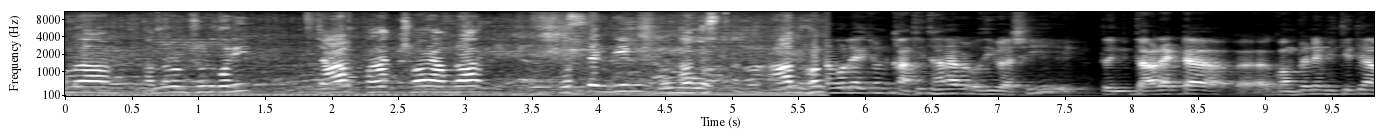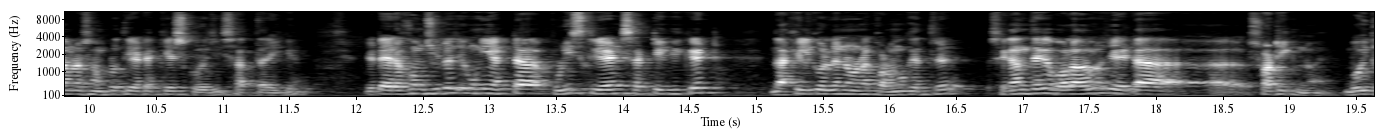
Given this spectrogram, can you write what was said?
আমরা আন্দোলন শুরু করি। চার পাঁচ ছয় আমরা প্রত্যেক দিন আধ ঘণ্টা। বলে একজন কাঁথি থানার অধিবাসী তার একটা কমপ্লেনের ভিত্তিতে আমরা সম্প্রতি একটা কেস করেছি সাত তারিখে। যেটা এরকম ছিল যে উনি একটা পুলিশ ক্লিয়ারেন্স সার্টিফিকেট দাখিল করলেন ওনার কর্মক্ষেত্রে। সেখান থেকে বলা হলো যে এটা সঠিক নয় বৈধ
